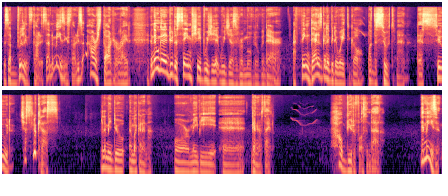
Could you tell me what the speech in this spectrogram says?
It's a brilliant start. It's an amazing start. It's our starter, right? And then we're going to do the same shape we, we just removed over there. I think that is going to be the way to go. But the suit, man, the suit. Just look at us. Let me do a Macarena or maybe uh, Gangnam Style. How beautiful isn't that? Amazing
